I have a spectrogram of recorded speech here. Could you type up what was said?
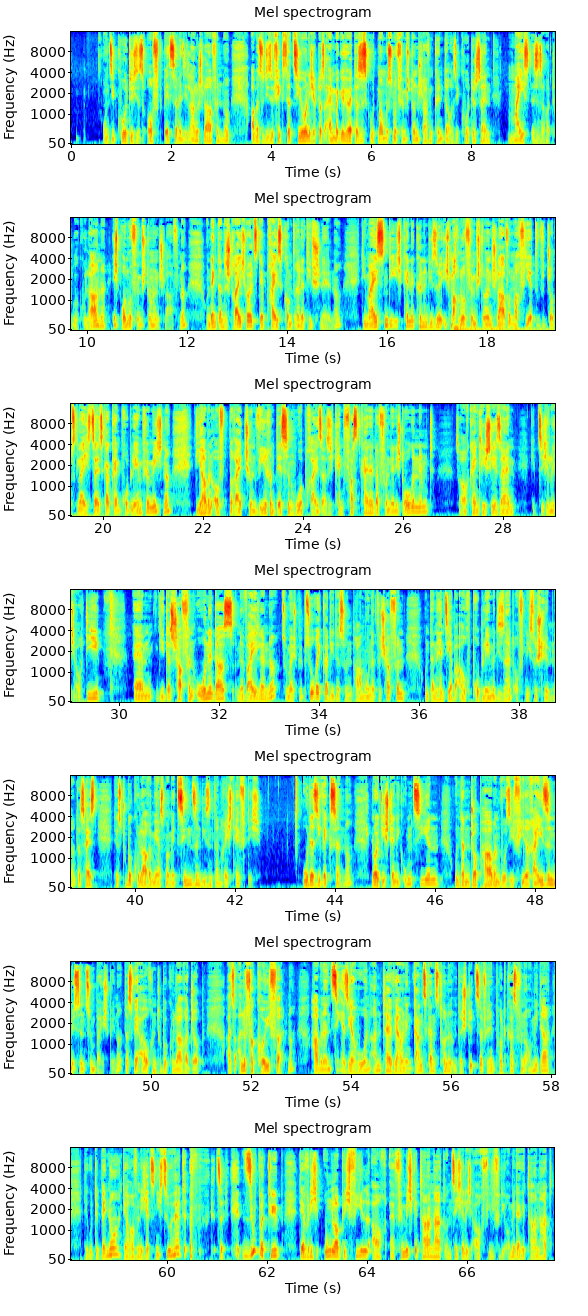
Und psychotisch ist oft besser, wenn sie lang schlafen. Ne? Aber so diese Fixation, ich habe das einmal gehört, das ist gut, man muss nur fünf Stunden schlafen, könnte auch psychotisch sein. Meist ist es aber tuberkular. Ne? Ich brauche nur fünf Stunden Schlaf. Ne? Und denkt an das Streichholz, der Preis kommt relativ schnell. Ne? Die meisten, die ich kenne, können diese, ich mache nur fünf Stunden Schlaf und mache vier Jobs gleichzeitig, ist gar kein Problem für mich. Ne? Die haben oft bereits schon währenddessen hohe Preise. Also ich kenne fast keinen davon, der nicht Drogen nimmt. Soll auch kein Klischee sein. Gibt sicherlich auch die ähm, die das schaffen, ohne das eine Weile, ne? Zum Beispiel Psoriker, die das so ein paar Monate schaffen und dann haben sie aber auch Probleme, die sind halt oft nicht so schlimm, ne? Das heißt, das Tuberkulare erstmal mit Zinsen, die sind dann recht heftig. Oder sie wechseln. Ne? Leute, die ständig umziehen und dann einen Job haben, wo sie viel reisen müssen zum Beispiel. Ne? Das wäre auch ein tuberkularer Job. Also alle Verkäufer ne, haben einen sehr, sehr hohen Anteil. Wir haben einen ganz, ganz tollen Unterstützer für den Podcast von der Omida, der gute Benno, der hoffentlich jetzt nicht zuhört. Super Typ, der wirklich unglaublich viel auch äh, für mich getan hat und sicherlich auch viel für die Omida getan hat.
